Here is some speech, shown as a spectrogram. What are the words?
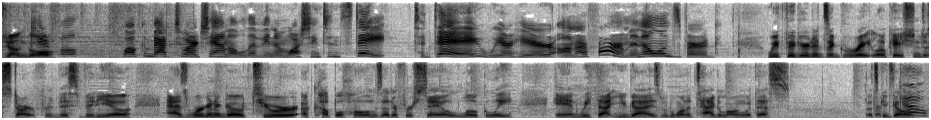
jungle. Careful. Welcome back to our channel, Living in Washington State. Today, we are here on our farm in Ellensburg. We figured it's a great location to start for this video as we're gonna go tour a couple homes that are for sale locally and we thought you guys would wanna tag along with us. Let's, Let's get going. Go.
